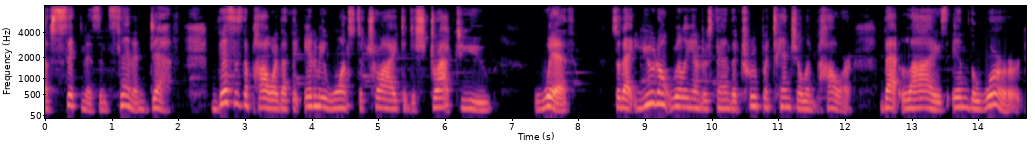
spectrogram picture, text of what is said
of sickness and sin and death. This is the power that the enemy wants to try to distract you with so that you don't really understand the true potential and power that lies in the word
